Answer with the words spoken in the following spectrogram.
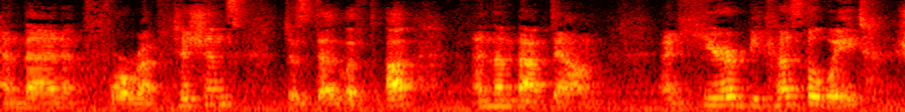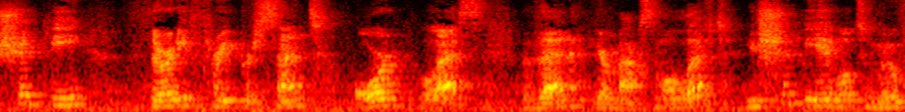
and then for repetitions, just deadlift up and then back down and here, because the weight should be 33% or less than your maximal lift, you should be able to move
